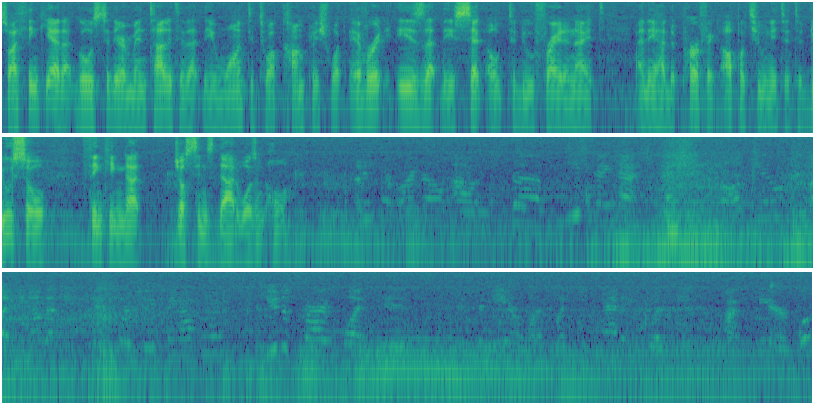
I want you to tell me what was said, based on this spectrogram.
So I think, yeah, that goes to their mentality that they wanted to accomplish whatever it is that they set out to do Friday night, and they had the perfect opportunity to do so, thinking that Justin's dad wasn't home. Mr. Orville, um, the police say that Justin called you to let you know that these kids were chasing after him. Can you describe what his, his demeanor was? Was he panicked? Was he uh, scared? What,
